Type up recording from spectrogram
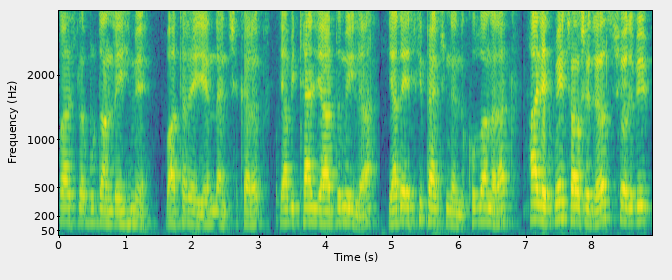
Dolayısıyla buradan lehimi bataryayı yerinden çıkarıp ya bir tel yardımıyla ya da eski perçinlerini kullanarak halletmeye çalışacağız. Şöyle bir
